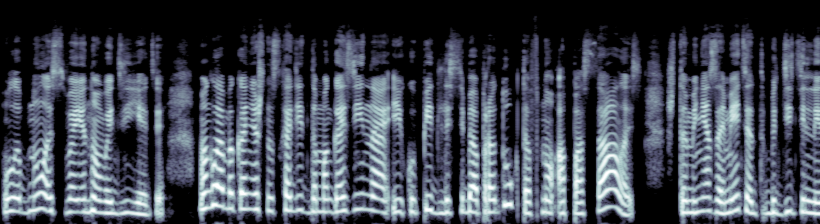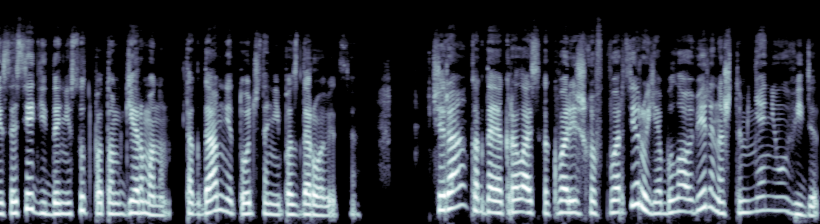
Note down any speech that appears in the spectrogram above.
Улыбнулась своей новой диете. Могла бы, конечно, сходить до магазина и купить для себя продуктов, но опасалась, что меня заметят бдительные соседи и донесут потом Герману. Тогда мне точно не поздоровится. Вчера, когда я кралась как воришка в квартиру, я была уверена, что меня не увидят.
